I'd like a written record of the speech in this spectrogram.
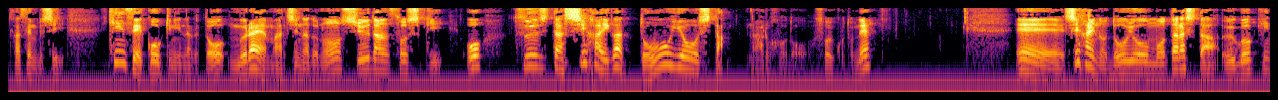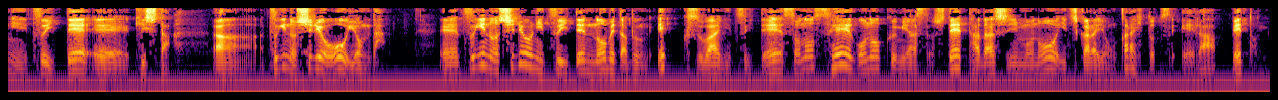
河川部 C、近世後期になると村や町などの集団組織を通じた支配が動揺した。なるほど。そういうことね。えー、支配の動揺をもたらした動きについて、えー、記したあ次の資料を読んだ。えー、次の資料について述べた分、X、Y について、その正誤の組み合わせとして、正しいものを1から4から1つ選べという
